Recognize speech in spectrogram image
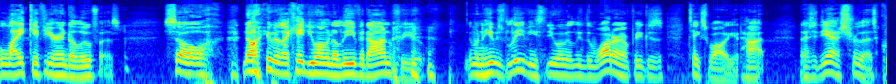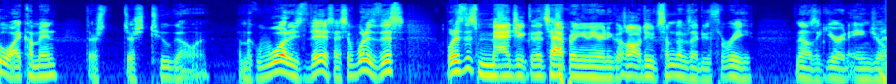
like if you're into loofahs. So no, he was like, "Hey, do you want me to leave it on for you?" when he was leaving, he said, "Do you want me to leave the water on for you because it takes a while to get hot?" And I said, "Yeah, sure, that's cool." I come in, there's there's two going. I'm like, "What is this?" I said, "What is this? What is this magic that's happening in here?" And he goes, "Oh, dude, sometimes I do three. And I was like, "You're an angel."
